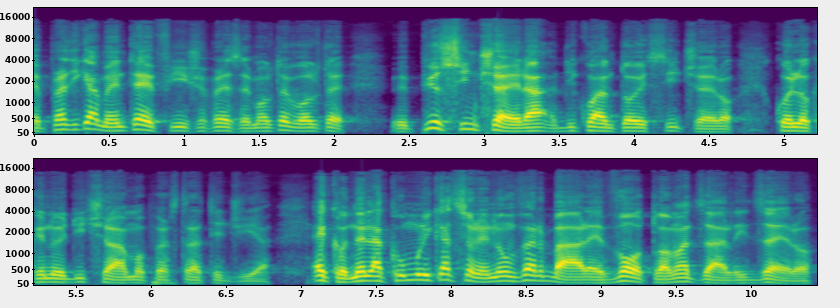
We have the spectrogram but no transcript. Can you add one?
eh, praticamente finisce per essere molte volte eh, più sincera di quanto è sincero quello che noi diciamo per strategia. Ecco, nella comunicazione non verbale voto a Mazzarri zero.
